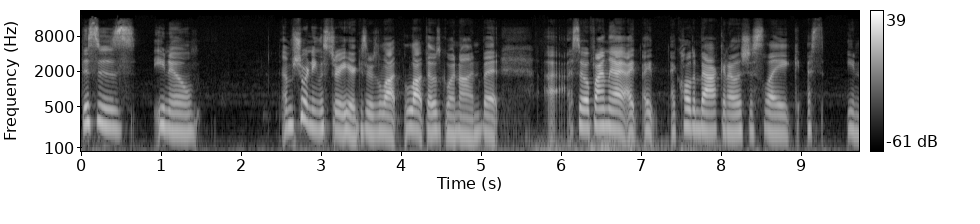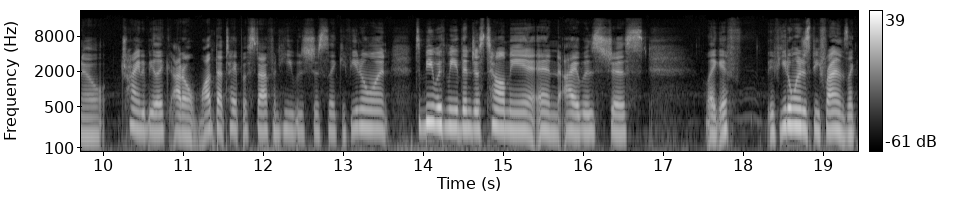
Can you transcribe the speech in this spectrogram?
this is, you know, I'm shortening the story here because there's a lot, a lot that was going on. But uh, so finally, I, I, I called him back and I was just like, you know, trying to be like, I don't want that type of stuff. And he was just like, if you don't want to be with me, then just tell me. And I was just like, if if you don't want to just be friends, like,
